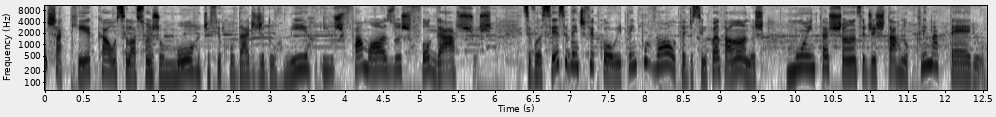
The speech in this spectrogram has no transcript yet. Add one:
Enxaqueca, oscilações de humor, dificuldade de dormir e os famosos fogachos. Se você se identificou e tem por volta de 50 anos, muita chance de estar no climatério.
